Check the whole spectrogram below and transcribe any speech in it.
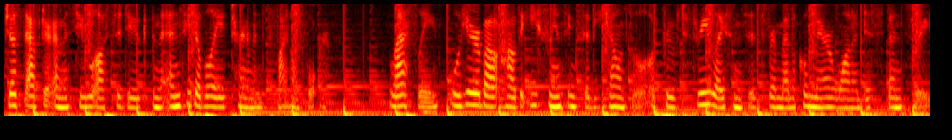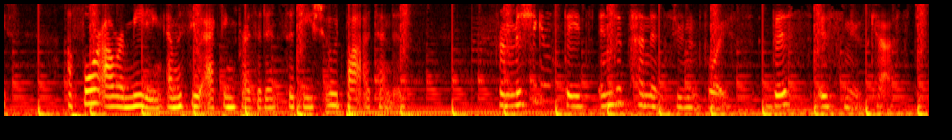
just after MSU lost to Duke in the NCAA tournament's Final Four. Lastly, we'll hear about how the East Lansing City Council approved three licenses for medical marijuana dispensaries, a four hour meeting MSU acting president Satish Udpa attended. From Michigan State's independent student voice, this is Snewscast.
